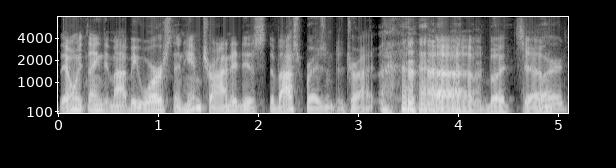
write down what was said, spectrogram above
The only thing that might be worse than him trying it is the vice president to try it. Uh, but um,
